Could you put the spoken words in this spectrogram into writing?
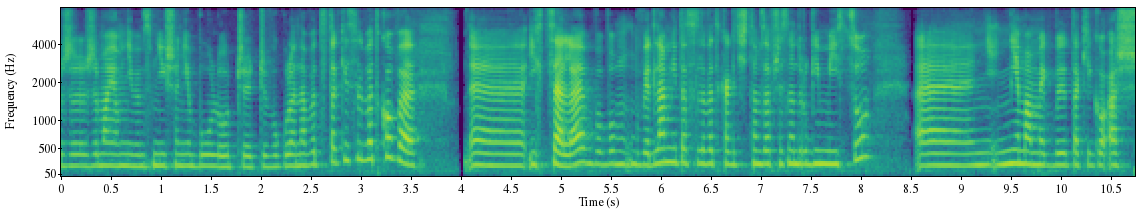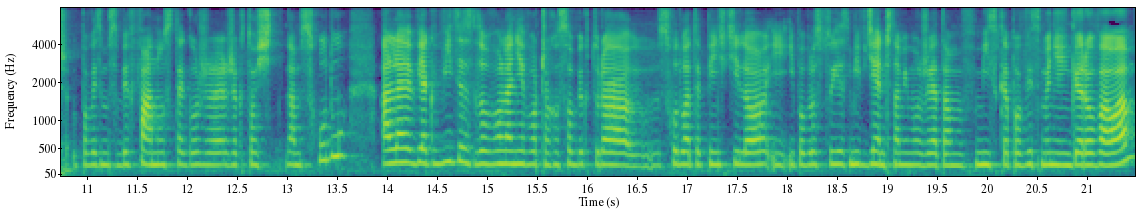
że, że mają, nie wiem, zmniejszenie bólu, czy, czy w ogóle nawet takie sylwetkowe ich cele, bo, bo mówię, dla mnie ta sylwetka gdzieś tam zawsze jest na drugim miejscu, E, nie, nie, mam jakby takiego aż powiedzmy sobie fanu z tego, że, że ktoś nam schudł, ale jak widzę zadowolenie w oczach osoby, która schudła te 5 kilo i, i po prostu jest mi wdzięczna, mimo że ja tam w miskę powiedzmy nie ingerowałam,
